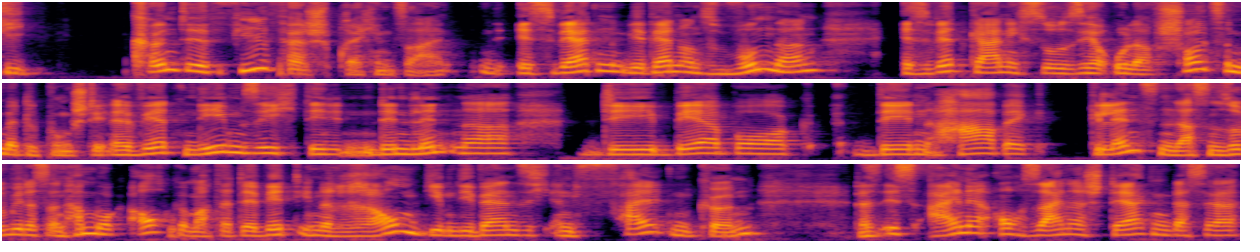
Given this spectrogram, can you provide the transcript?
die könnte vielversprechend sein. Es werden, wir werden uns wundern, es wird gar nicht so sehr Olaf Scholz im Mittelpunkt stehen. Er wird neben sich den, den Lindner, die Baerbock, den Habeck glänzen lassen, so wie das in Hamburg auch gemacht hat. Der wird ihnen Raum geben, die werden sich entfalten können. Das ist eine auch seiner Stärken, dass er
